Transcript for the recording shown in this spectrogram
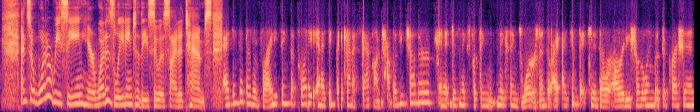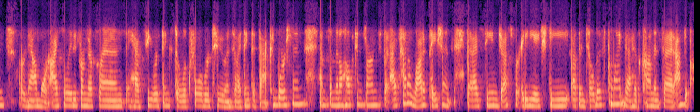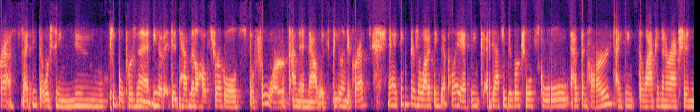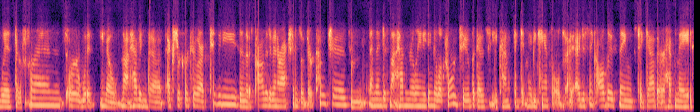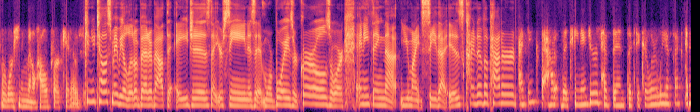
And so, what are we seeing here? What is leading to these suicide attempts? I think that there's a variety of things at play, and I think they kind of stack on top of each other, and it just makes for thing, makes things worse. And so, I, I think that kids that were already struggling with depression are now more isolated from their friends. They have fewer things to look forward to, and so I think that that could worsen um, some mental health concerns. But I've had a lot of patients that I've seen just for ADHD up until this point that has come and said, I'm depressed. I think that we're seeing new people present, you know, that didn't have mental health struggles before come in now with feeling depressed. And I think there's a lot of things at play. I think adapting to virtual school has been hard. I think the lack of interaction with their friends or with, you know, not having the extracurricular activities and those positive interactions with their coaches and, and then just not having really anything to look forward to because you kind of think it may be canceled. I, I just think all those things together have made for worsening mental health for kiddos. Can you tell us maybe a little bit about the ages that you're seeing? Is it more boys or girls or anything that you might see that is kind of a pattern? I think that the teenagers have been particularly affected.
